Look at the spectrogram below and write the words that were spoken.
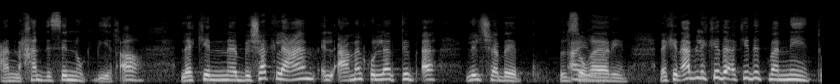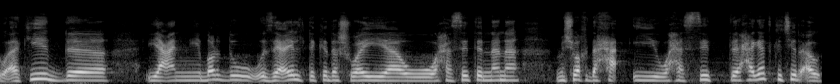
عن حد سنه كبير. آه. لكن بشكل عام الأعمال كلها بتبقى للشباب الصغيرين. لكن قبل كده أكيد اتمنيت وأكيد آه، يعني برضو زعلت كده شوية وحسيت إن أنا مش واخدة حقي وحسيت حاجات كتير قوي.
